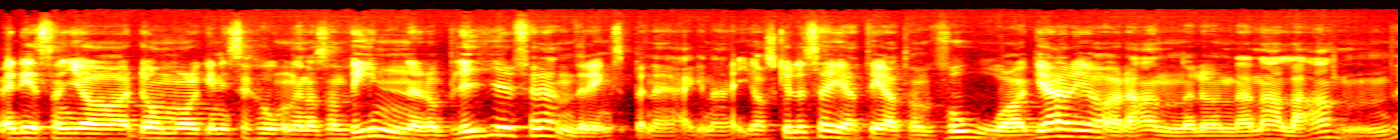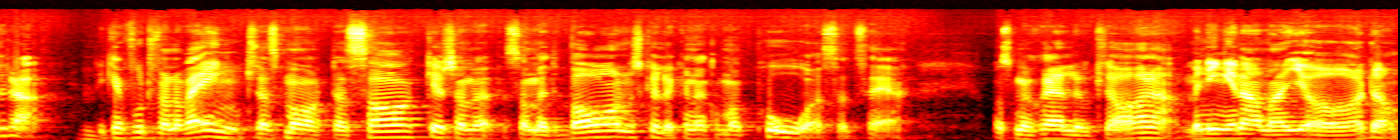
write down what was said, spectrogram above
Men det som gör de organisationerna som vinner och blir förändringsbenägna, jag skulle säga att det är att de vågar göra annorlunda än alla andra. Det kan fortfarande vara enkla, smarta saker som, som ett barn skulle kunna komma på, så att säga, och som är självklara, men ingen annan gör dem.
